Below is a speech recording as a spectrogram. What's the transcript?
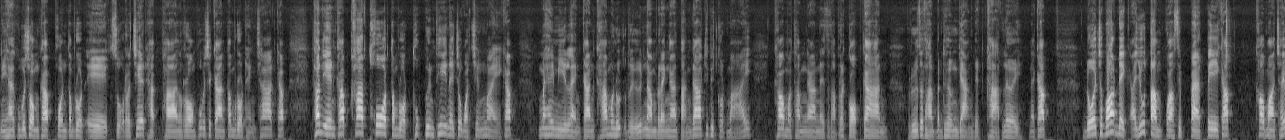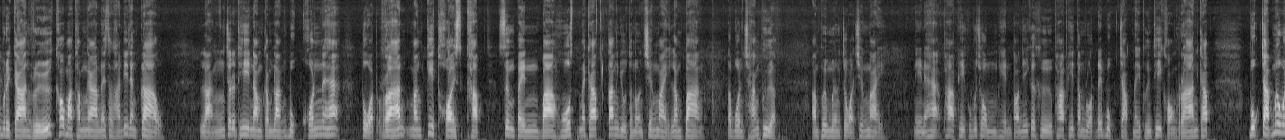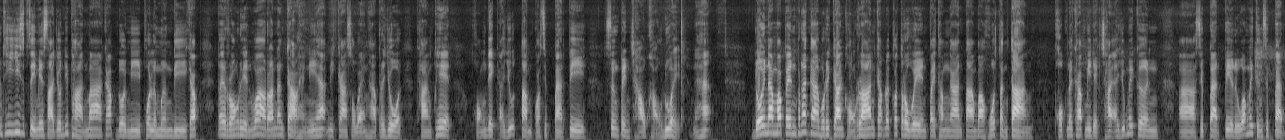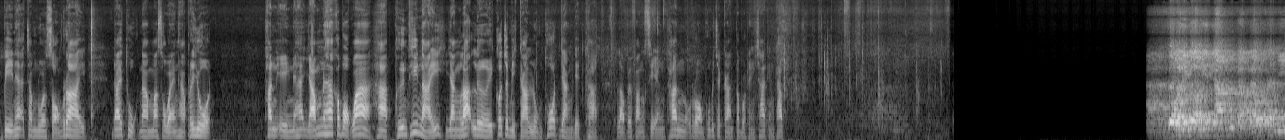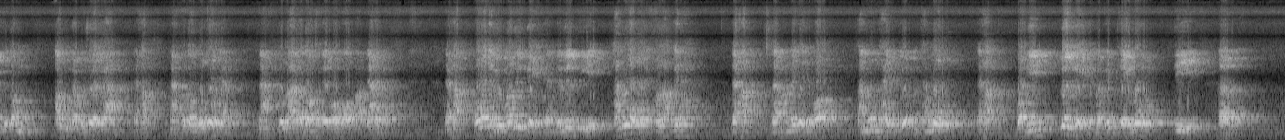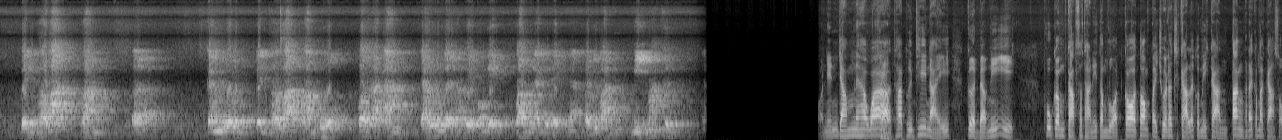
นี่ฮะคุณผู้ชมครับพลตำรวจเอกสุรเชษฐ์หักพานรองผู้บัญชาการตำรวจแห่งชาติครับท่านเองครับคาดโทษตำรวจทุกพื้นที่ในจังหวัดเชียงใหม่ครับ ไม่ให้มีแหล่งการค้ามนุษย์หรือนำแรงงานต่างด้าวที่ผิดกฎหมาย เข้ามาทำงานในสถานประกอบการ หรือสถานบันเทิงอย่างเด็ดขาดเลยนะครับโดยเฉพาะเด็กอายุต่ำกว่า 18 ปีครับเข้ามาใช้บริการหรือเข้ามาทำงานในสถานที่ดังกล่าว หลังเจ้าหน้าที่นำกำลังบุกค้นนะฮะตรวจร้าน Monkey Toys Club ซึ่งเป็นบาร์โฮสนะครับตั้งอยู่ถนนเชียงใหม่ลำปางตำบลช้างเผือกอำเภอเมืองจังหวัดเชียงใหม่นี่นะฮะภาพที่คุณผู้ชมเห็นตอนนี้ก็คือภาพที่ตำรวจได้บุกจับในพื้นที่ของร้านครับ บุกจับเมื่อวันที่ 24 เมษายนที่ผ่านมาครับ โดยมีพลเมืองดีครับ ได้ร้องเรียนว่าร้านดังกล่าวแห่งนี้ฮะมีการแสวงหาประโยชน์ทางเพศของเด็กอายุต่ำกว่า 18 ปี ซึ่งเป็นชาวเขาด้วยนะฮะ โดยนำมาเป็นพนักงานบริการของร้านครับ แล้วก็ตระเวนไปทำงานตามบาร์โฮสต่างๆ พบนะครับมีเด็กชายอายุไม่เกิน 18 ปี หรือว่าไม่ถึง 18 ปีเนี่ยจำนวน 2 ราย ได้ถูกนำมาแสวงหาประโยชน์ท่านเองนะฮะย้ำนะฮะเขาบอกว่าหากพื้นที่ไหนยังละเลยก็จะมีการลงโทษอย่างเด็ดขาด เราไปฟังเสียงท่านรองผู้บัญชาการตำรวจแห่งชาติกันครับก็วันนี้ก็เน้นย้ำผู้กับแล้วว่าท่านดีจะต้องเอาผู้กับมาช่วยกันนะครับนะก็ต้องลงโทษกันนะตุลาก็ต้องเสนอพบปรับย้ายไปนะครับเพราะว่าอย่าลืมว่าเรื่องเด็กเนี่ยเป็นเรื่องที่ทั้งโลกเนี่ยเขารับไม่ได้นะครับนะมันไม่ใช่เฉพาะสังคมไทยเกิดมันทั้งโลกนะครับ วันนี้เรื่องเด็กเนี่ยมันเป็นเพลงโลกที่เอ่อ เป็นภาวะความเอ่อกังวลเป็นภาวะความห่วงเพราะสถานการณ์การล่วงเลยทางเพศของเด็กความรุนแรงของเด็กเนี่ยปัจจุบันมีมากขึ้นขอเน้นย้ำนะฮะว่าครับถ้าพื้นที่ไหนเกิดแบบนี้อีก ผู้กำกับสถานีตำรวจก็ต้องไปช่วยราชการแล้วก็มีการตั้งคณะกรรมการสอบ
